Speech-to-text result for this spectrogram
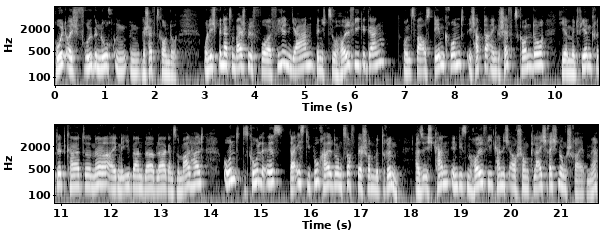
holt euch früh genug ein, ein Geschäftskonto. Und ich bin da zum Beispiel vor vielen Jahren, bin ich zu Holfi gegangen und zwar aus dem Grund, ich habe da ein Geschäftskonto, hier mit Firmenkreditkarte, ne, eigene IBAN, bla bla, ganz normal halt. Und das Coole ist, da ist die Buchhaltungssoftware schon mit drin. Also ich kann in diesem Holfi kann ich auch schon gleich Rechnung schreiben, ja.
